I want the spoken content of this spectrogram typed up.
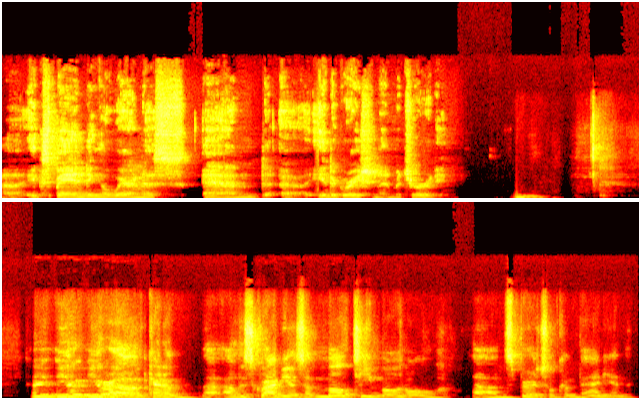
uh, expanding awareness and uh, integration and maturity. Mm-hmm. You're, you're a kind of, uh, I'll describe you as a multimodal um, spiritual companion,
